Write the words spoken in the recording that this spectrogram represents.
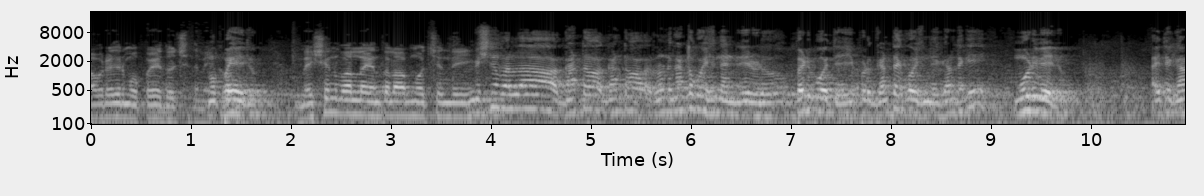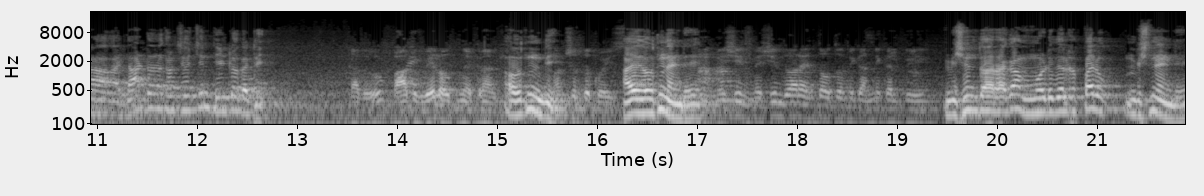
ఆవరేజ్ ముప్పై ఐదు వచ్చింది ముప్పై ఐదు. మెషిన్ వల్ల ఎంత లాభం వచ్చింది? మిషన్ వల్ల గంట గంట రెండు గంటలు కోసిందండి నీరుడు. పడిపోతే ఇప్పుడు గంట కోసింది గంటకి మూడు వేలు. అయితే దాంట్లోనే కలిసి వచ్చింది దీంట్లో కాదు పాతిక వేలు అవుతుంది ఎకరానికి. అవుతుంది. అది అవుతుందండి. మెషిన్ మెషిన్ ద్వారా ఎంత అవుతుంది మీకు అన్ని కలిపి? మిషన్ ద్వారాగా మూడు వేల రూపాయలు మిషన్ అండి.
